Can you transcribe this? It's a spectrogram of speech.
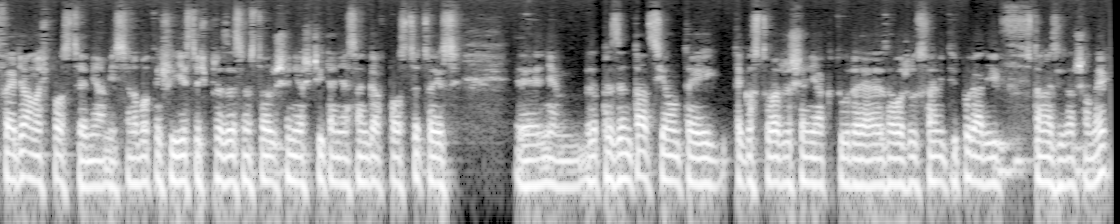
twoja działalność w Polsce miała miejsce? No bo w tej chwili jesteś prezesem Stowarzyszenia Szczytania Sanga w Polsce, co jest nie wiem, reprezentacją tej, tego stowarzyszenia, które założył Swami Tripurari w Stanach Zjednoczonych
